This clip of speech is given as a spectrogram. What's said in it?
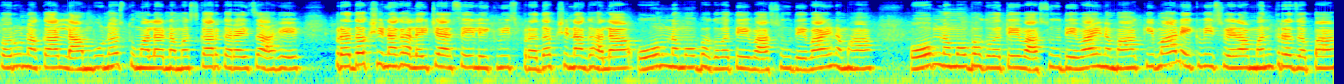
करू नका. लांबूनच तुम्हाला नमस्कार करायचा आहे. प्रदक्षिणा घालायच्या असेल एकवीस प्रदक्षिणा घाला. ओम नमो भगवते वासुदेवाय नमः. ओम नमो भगवते वासुदेवाय नमः. किमान एकवीस वेळा मंत्र जपा.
